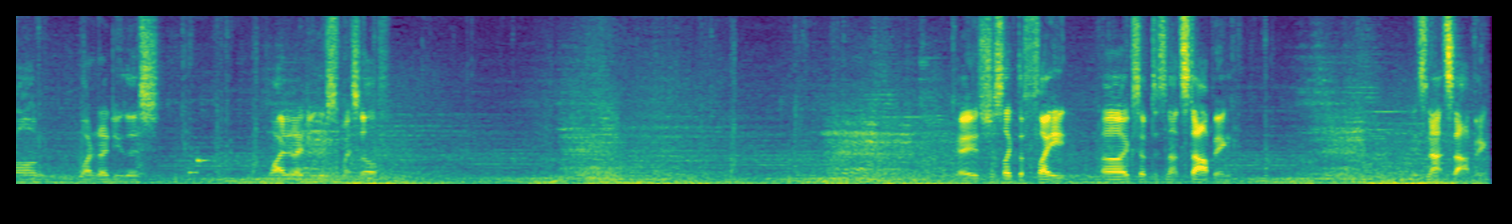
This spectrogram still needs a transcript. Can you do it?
wrong? Why did I do this? Why did I do this to myself? Okay, it's just like the fight, uh, except it's not stopping. It's not stopping.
